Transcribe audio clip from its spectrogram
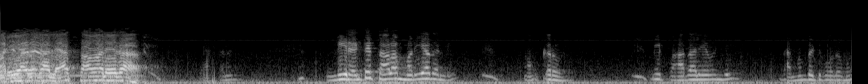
మర్యాదగా లేస్తావా లేదా? మీరంటే చాలా మర్యాద అండి నమస్కారం మీ పాదాలు ఏమండి దండం పెట్టుకోలేము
